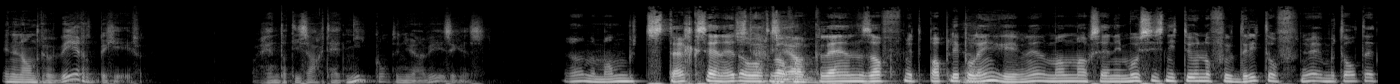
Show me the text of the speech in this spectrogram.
in een andere wereld begeven. Waarin dat die zachtheid niet continu aanwezig is. Ja, een man moet sterk zijn, hè. dat Sterk wordt er al zijn, van kleins af met de paplepel ingegeven. Hè. Een man mag zijn emoties niet tonen of verdriet, of nee, je moet altijd...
